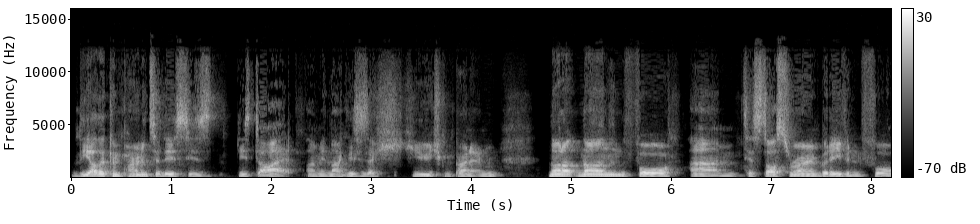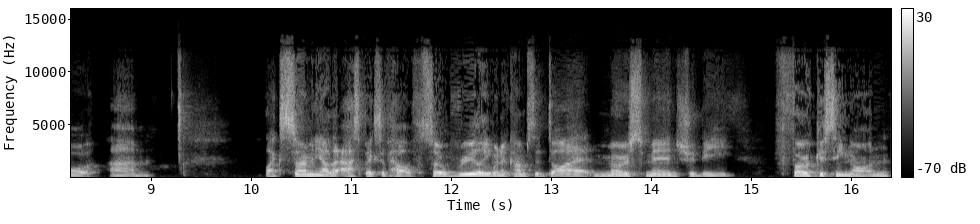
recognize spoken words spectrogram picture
the other component to this is is diet. I mean, like this is a huge component, and not not only for um, testosterone, but even for um, like so many other aspects of health. So really, when it comes to diet, most men should be focusing on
